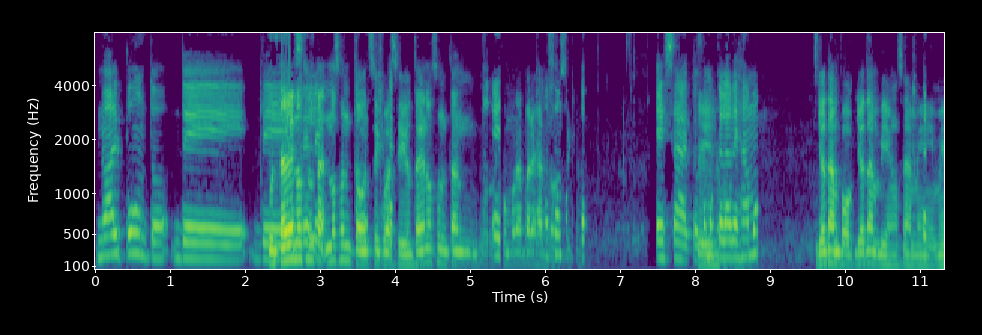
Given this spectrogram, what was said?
no al punto de, de Ustedes no son, tan- no son tóxicos así, ustedes no son tan Eh, como una pareja no somos tóxica. Exacto, Sí, como no. que la dejamos Yo tampoco, yo también, o sea, mi, mi,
